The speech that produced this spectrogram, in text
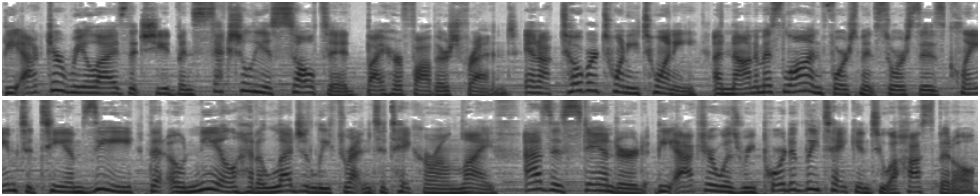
the actor realized that she had been sexually assaulted by her father's friend. In October 2020, anonymous law enforcement sources claimed to TMZ that O'Neal had allegedly threatened to take her own life. As is standard, the actor was reportedly taken to a hospital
